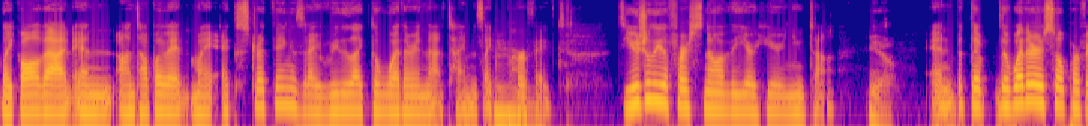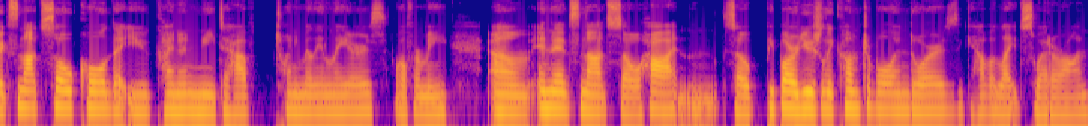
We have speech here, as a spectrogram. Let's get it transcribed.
like all that. And on top of it, my extra thing is that I really like the weather in that time. It's like Mm. perfect. It's usually the first snow of the year here in Utah. Yeah. and but the the weather is so perfect. It's not so cold that you kind of need to have 20 million layers. Well, for me, um, and it's not so hot, and so people are usually comfortable indoors. You can have a light sweater on.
